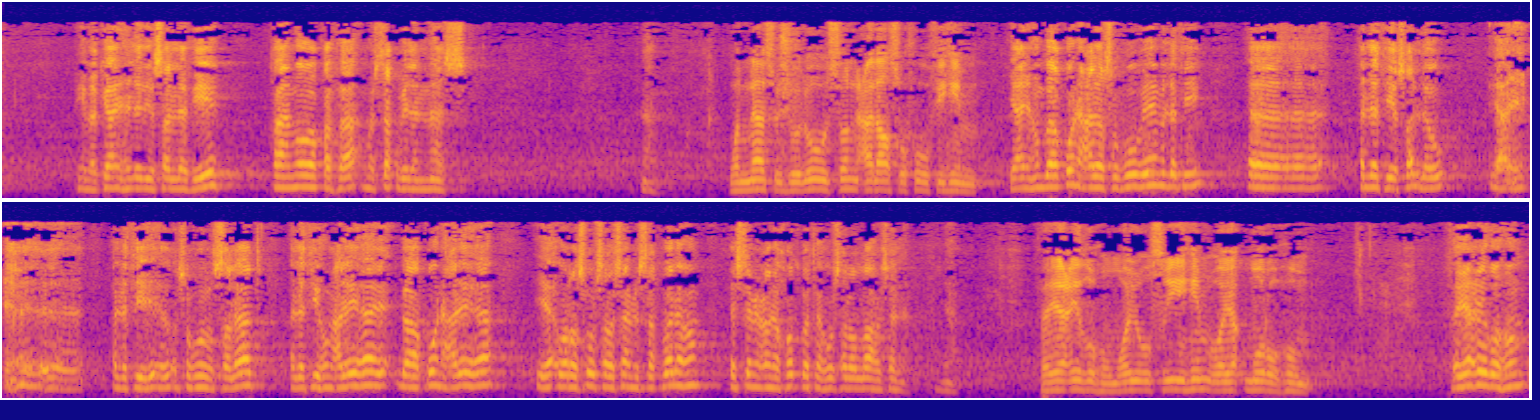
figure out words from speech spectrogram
في مكانه الذي صلى فيه قام ووقف مستقبل الناس. نعم. والناس جلوس على صفوفهم. يعني هم باقون على صفوفهم التي آه، آآ التي صلوا. يعني آه التي صفوف الصلاة التي هم عليها باقون عليها. والرسول صلى الله عليه وسلم استقبلهم يستمعون خطبته صلى الله عليه وسلم. نعم. فيعظهم ويوصيهم ويأمرهم. فيعظهم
